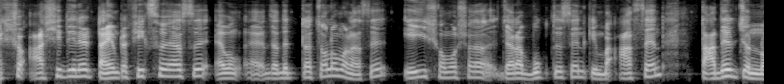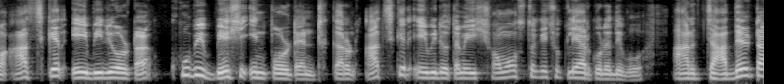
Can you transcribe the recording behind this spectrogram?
একশো আশি দিনের টাইমটা ফিক্স হয়ে আছে এবং যাদেরটা চলমান আছে, এই সমস্যা যারা ভুগতেছেন কিংবা আছেন, তাদের জন্য আজকের এই ভিডিওটা খুবই বেশি ইম্পর্ট্যান্ট কারণ আজকের এই ভিডিওতে আমি এই সমস্ত কিছু ক্লিয়ার করে দেব। আর যাদেরটা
